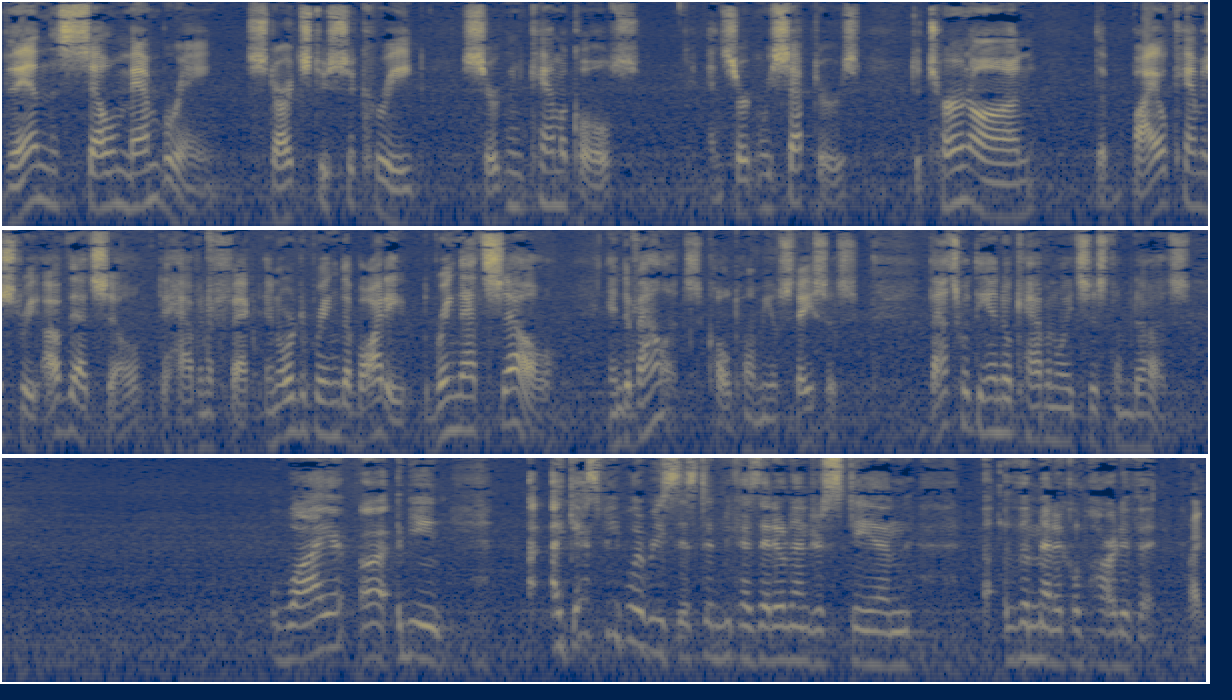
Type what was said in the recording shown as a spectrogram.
then the cell membrane starts to secrete certain chemicals and certain receptors to turn on the biochemistry of that cell to have an effect in order to bring the body, to bring that cell into balance, called homeostasis. That's what the endocannabinoid system does. why are, I mean, I- I guess people are resistant because they don't understand uh, the medical part of it, Right.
